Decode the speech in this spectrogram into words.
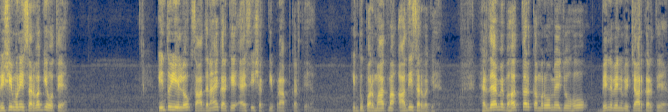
ऋषि मुनि सर्वज्ञ होते हैं, किंतु ये लोग साधनाएँ करके ऐसी शक्ति प्राप्त करते हैं। किंतु परमात्मा आदि सर्वज्ञ है। हृदय में बहत्तर कमरों में जो हो भिन्न भिन्न विचार करते हैं,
